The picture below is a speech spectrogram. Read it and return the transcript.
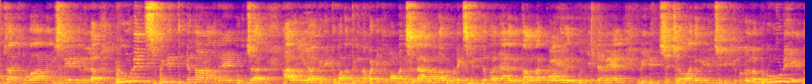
സംസാരിച്ചിട്ടുള്ളതാണ് വിശദീകരിക്കുന്നില്ല. ബ്രൂഡിംഗ് സ്പിരിറ്റ് എന്നാണ് അതിനെ കുറിച്ച് ഹാലലൂയ ഗ്രീക്ക് പദത്തിൽ നിന്ന് പഠിക്കുമ്പോൾ മനസ്സിലാകുന്നത്. ബ്രൂഡിംഗ് സ്പിരിറ്റ് എന്ന് പറഞ്ഞാൽ ഒരു തള്ളക്കോഴി ഒരു കുഞ്ഞിന്റെ മേൽ വിരിച്ച് ചിറക് വിരിച്ചിരിക്കുന്നത് ബ്രൂഡ് ചെയ്ത്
